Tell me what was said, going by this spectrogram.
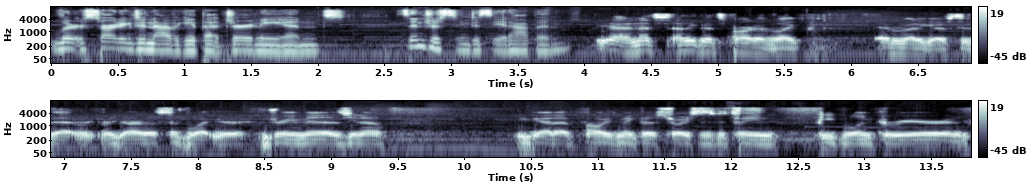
lear- starting to navigate that journey, and it's interesting to see it happen. Yeah, and that's I think that's part of like everybody goes through that regardless of what your dream is. You know, you got to always make those choices between people and career and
